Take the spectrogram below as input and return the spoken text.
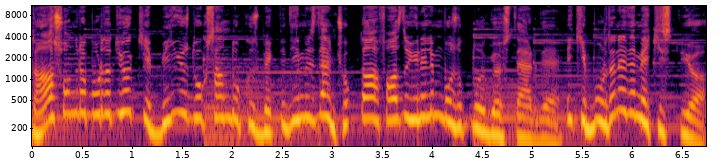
Daha sonra burada diyor ki 1199 beklediğimizden çok daha fazla yönelim bozukluğu gösterdi. Peki burada ne demek istiyor?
